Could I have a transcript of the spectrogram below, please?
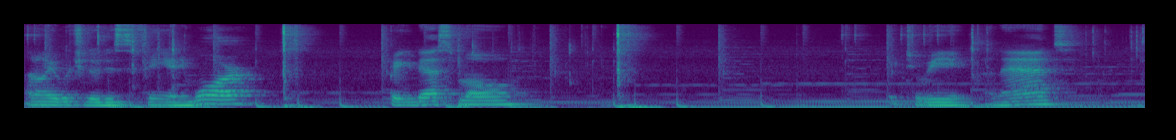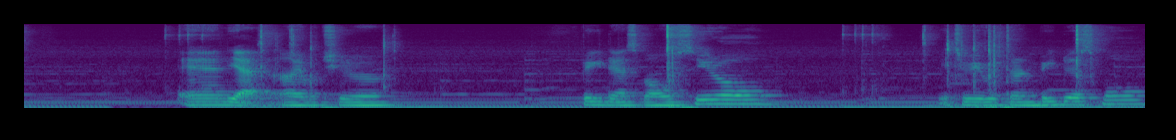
I'm not able to do this thing anymore. Big decimal. It will be an add. And yes I'm able to big decimal zero. It will return big decimal.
